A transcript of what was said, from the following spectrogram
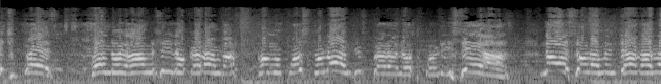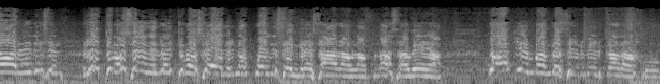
hecho pues cuando han sido caramba como postulantes para los policías. No es solamente agarrar y decir, retrocede, retrocede, no puedes ingresar a la Plaza Vea. ¿A quién van a servir, carajo?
